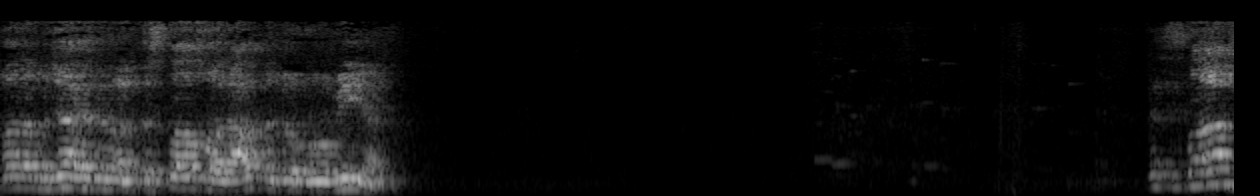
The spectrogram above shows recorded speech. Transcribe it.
قال مجاهد القسطاس والعبد بالرومية. قسطاس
